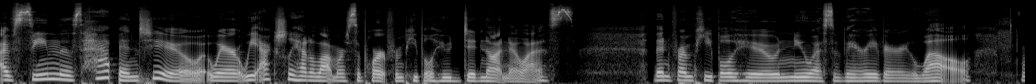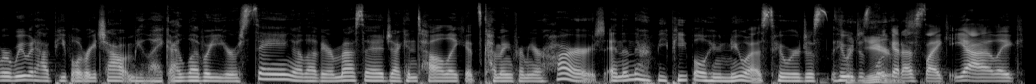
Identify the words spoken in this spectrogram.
I've seen this happen too, where we actually had a lot more support from people who did not know us than from people who knew us very, very well. Where we would have people reach out and be like, I love what you're saying. I love your message. I can tell like it's coming from your heart. And then there would be people who knew us who were just, who For would just look at us like, yeah, like,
